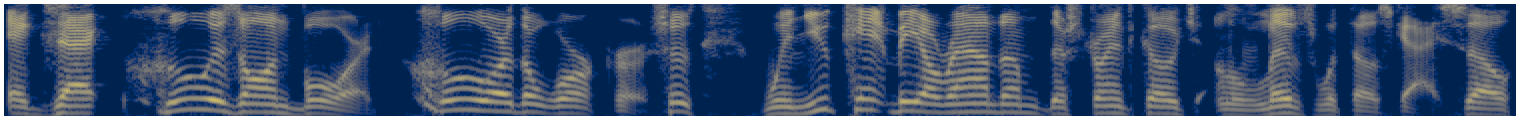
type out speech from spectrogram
exact who is on board, who are the workers. When you can't be around them, the strength coach lives with those guys. So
